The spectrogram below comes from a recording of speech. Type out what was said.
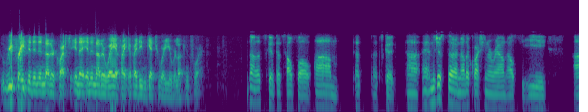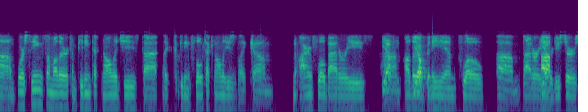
rephrase it in another question in in another way if I if I didn't get to where you were looking for. No, that's good. That's helpful. Um, that's good. Uh, and just another question around LCE. Um, we're seeing some other competing technologies that, like competing flow technologies like, um, you know, iron flow batteries. Yeah. Other vanadium flow battery producers.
